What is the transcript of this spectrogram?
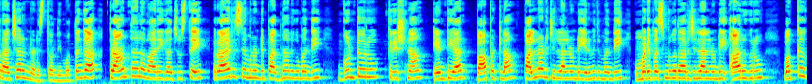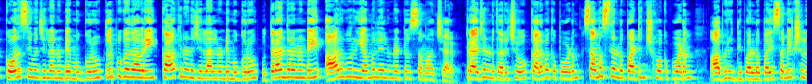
ప్రచారం నడుస్తోంది. మొత్తంగా ప్రాంతాల వారీగా చూస్తే రాయలసీమ నుండి పద్నాలుగు మంది గుంటూరు కృష్ణా ఎన్టీఆర్ బాపట్ల పల్నాడు జిల్లాల నుండి ఎనిమిది మంది ఉమ్మడి పశ్చిమ గోదావరి జిల్లాల నుండి ఆరుగురు ఒక్క కోనసీమ జిల్లా నుండి ముగ్గురు తూర్పుగోదావరి కాకినాడ జిల్లాల నుండి ముగ్గురు ఉత్తరాంధ్ర నుండి ఆరుగురు ఎమ్మెల్యేలున్నట్టు సమాచారం. ప్రజలను తరచూ కలవకపోవడం సమస్యలను పట్టించుకోకపోవడం అభివృద్ధి పనులపై సమీక్షలు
